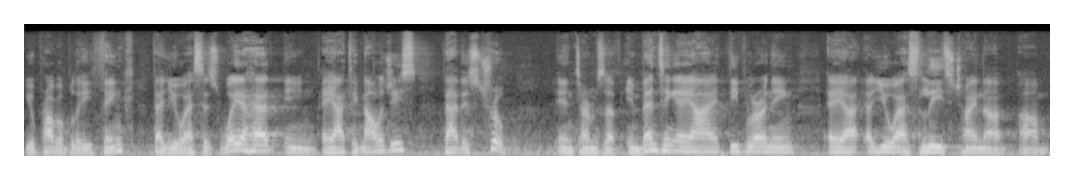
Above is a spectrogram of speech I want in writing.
You probably think that US is way ahead in AI technologies. That is true. In terms of inventing AI, deep learning, AI, US uh, leads China um,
